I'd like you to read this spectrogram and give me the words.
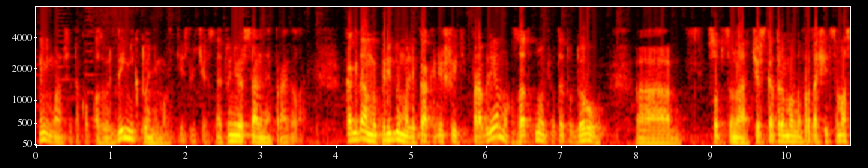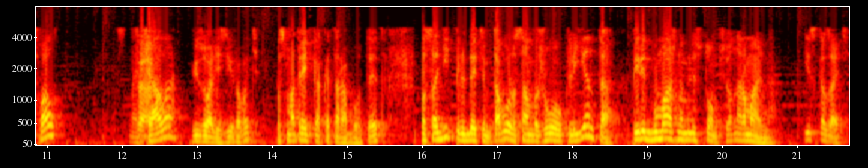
Мы не можем себе такого позволить. Да и никто не может, если честно. Это универсальное правило. Когда мы придумали, как решить проблему, заткнуть вот эту дыру, э, собственно, через которую можно протащить самосвал, сначала да. визуализировать, посмотреть, как это работает, посадить перед этим того же самого живого клиента перед бумажным листом, все нормально, и сказать,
